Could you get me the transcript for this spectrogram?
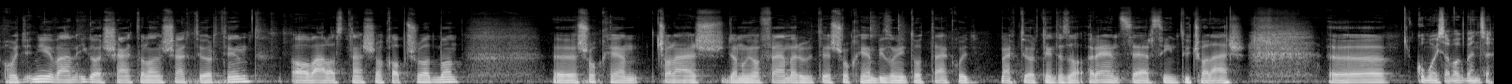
hogy nyilván igazságtalanság történt a választással kapcsolatban. Sok helyen csalás gyanúja felmerült, és sok helyen bizonyították, hogy megtörtént ez a rendszer szintű csalás. Komoly szavak, Bence.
